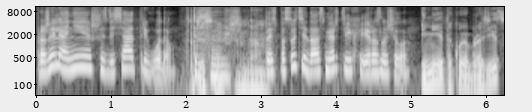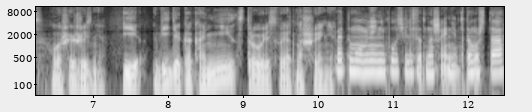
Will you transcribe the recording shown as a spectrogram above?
прожили они 63 года. Потрясающе. Да. То есть, по сути, да, смерть их и разлучила. Имея такой образец в вашей жизни и видя, как они строили свои отношения, Поэтому у меня не получились отношения, потому что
